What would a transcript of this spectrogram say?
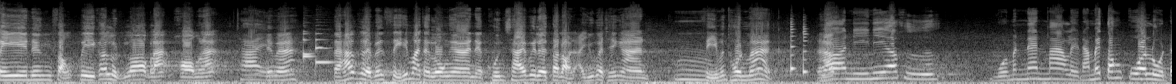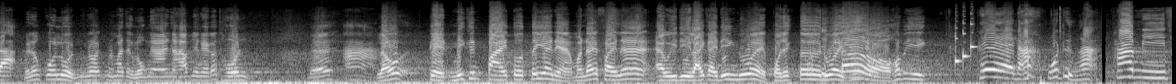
ปีหนึ่งสองปีก็หลุดลอกละพองละใช่ใช่ไหมแต่ถ้าเกิดเป็นสีที่มาจากโรงงานเนี่ยคุณใช้ไปเลยตลอดอายุการใช้งานอืมสีมันทนมากนะคแล้รับวอันนี้นี่ก็คือโหมันแน่นมากเลยนะ ไม่ต้องกลัวหลุดอะไม่ต้องกลัวหลุดมันมันมาจากโรงงานนะครับ ยังไงก็ทน นะอ่า แล้วเกรดมิดขึ้นไปตัวเตี้ยเนี่ย มันได้ไฟหน้า LED light guiding ด้วยโปรเจคเตอร์ด้วย Projector ที่หล่อเข้าไปอีกเท่นะ พูดถึงอะถ้ามีไฟ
